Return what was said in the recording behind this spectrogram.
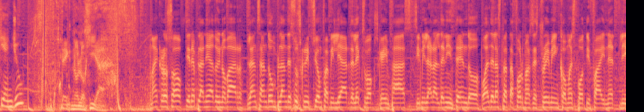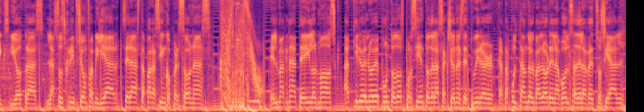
Qianyu. Tecnología. Microsoft tiene planeado innovar lanzando un plan de suscripción familiar del Xbox Game Pass similar al de Nintendo o al de las plataformas de streaming como Spotify, Netflix y otras. La suscripción familiar será hasta para cinco personas. El magnate Elon Musk adquirió el 9.2% de las acciones de Twitter, catapultando el valor en la bolsa de la red social.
